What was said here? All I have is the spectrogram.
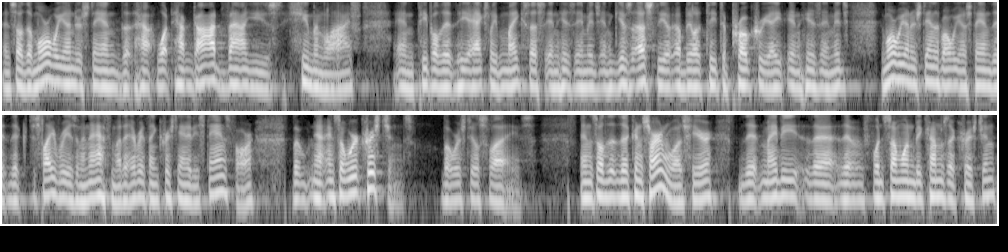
And so the more we understand the, how, what, how God values human life and people that he actually makes us in his image and gives us the ability to procreate in his image, the more we understand, the more we understand that, that slavery is an anathema to everything Christianity stands for. But now, and so we're Christians, but we're still slaves. And so the, the concern was here that maybe the, the, when someone becomes a Christian,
